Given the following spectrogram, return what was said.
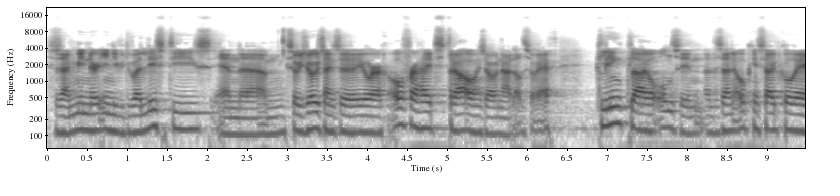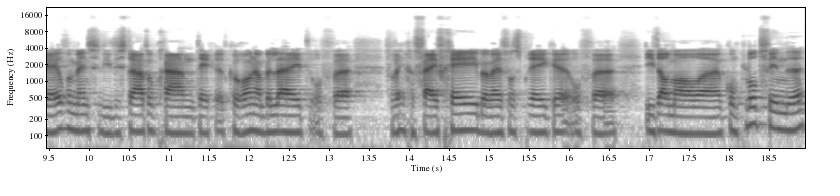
ze zijn minder individualistisch en um, sowieso zijn ze heel erg overheidstrouw en zo. Nou, dat is zo echt klinkklare onzin. Er zijn ook in Zuid-Korea heel veel mensen die de straat op gaan tegen het coronabeleid of vanwege 5G, bij wijze van spreken, of uh, die het allemaal uh, complot vinden.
